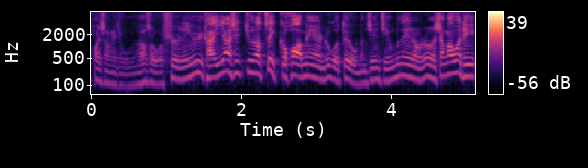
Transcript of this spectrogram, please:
欢迎收看《节目。我说我是林玉凯，一样先进入到这个画面。如果对我们今天节目内容有任何相关问题，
